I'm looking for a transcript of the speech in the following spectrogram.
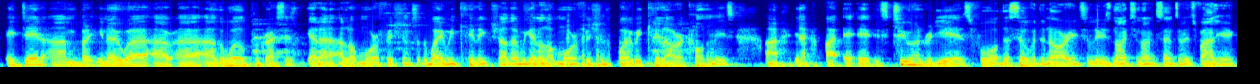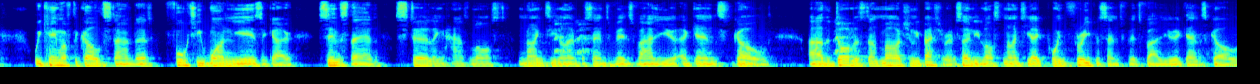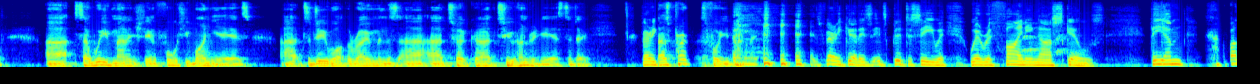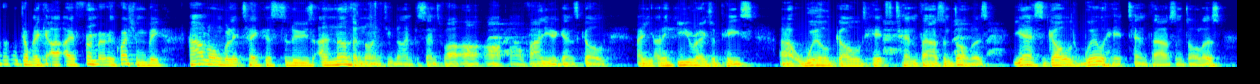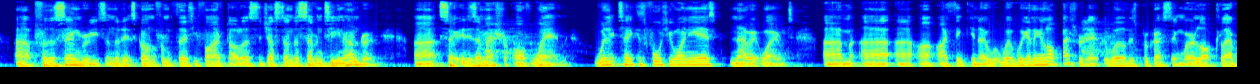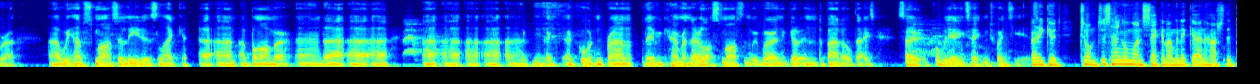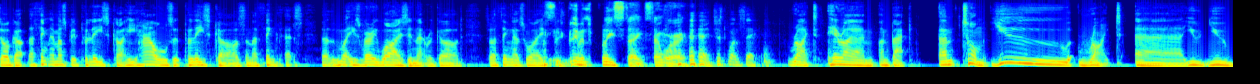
It did, um, but you know, uh, uh, uh, the world progresses. We get a, a, lot more efficient at the way we kill each other. We get a lot more efficient at the way we kill our economies. Uh, you know, it, it's 200 years for the silver denarii to lose 99% of its value. We came off the gold standard 41 years ago. Since then, sterling has lost 99% of its value against gold. Uh, the dollar's done marginally better. It's only lost 98.3% of its value against gold. Uh, so we've managed in 41 years uh, to do what the Romans uh, uh, took uh, 200 years to do. Very That's progress for you, Dominic. it's very good. It's, it's good to see we're, we're refining our skills. The um, By the way, Dominic, I, I, from, the question would be, how long will it take us to lose another 99% of our, our, our, our value against gold? I think you wrote a piece, uh, will gold hit $10,000? Yes, gold will hit $10,000 uh, for the same reason that it's gone from $35 to just under 1700 uh, So it is a matter of when. Will it take us 41 years? No, it won't. Um, uh, uh, I think, you know, we're, we're getting a lot better at it. The world is progressing. We're a lot cleverer. Uh, we have smarter leaders like uh, um, Obama and uh, you know, Gordon Brown, David Cameron. They're a lot smarter than we were in the good in the bad old days. So probably only taken 20 years. Very good. Tom, just hang on one second. I'm going to go and hush the dog up. I think there must be a police car. He howls at police cars, and I think that's that, he's very wise in that regard. So I think that's why he's, he's in the police states. Don't worry. just one second. Right, here I am. I'm back. Um, Tom, you write, uh, you you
